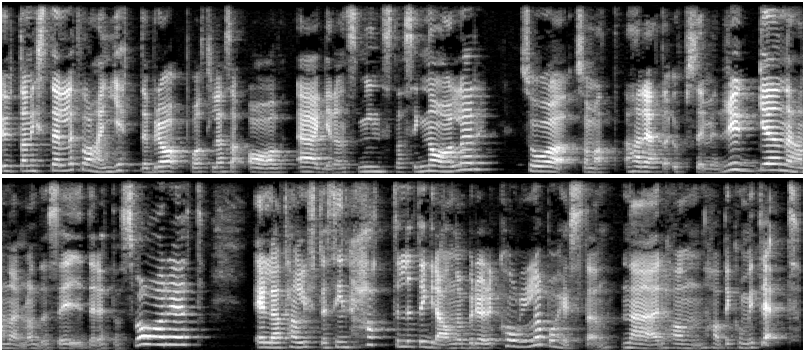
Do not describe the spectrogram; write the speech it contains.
utan istället var han jättebra på att läsa av ägarens minsta signaler. Så som att han rätade upp sig med ryggen när han närmade sig det rätta svaret, eller att han lyfte sin hatt lite grann och började kolla på hästen när han hade kommit rätt.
